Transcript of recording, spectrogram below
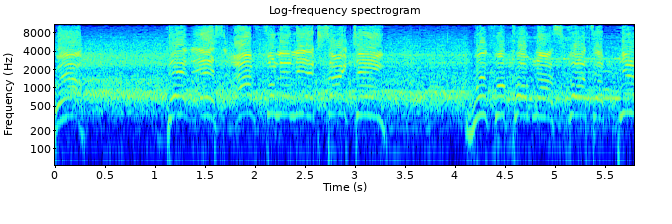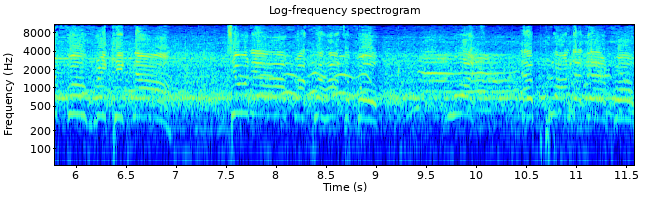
Well, that is absolutely exciting. Winful Cobbinah scores a beautiful free kick now. 2 0 for Accra Hearts of Oak. What a blunder there from.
